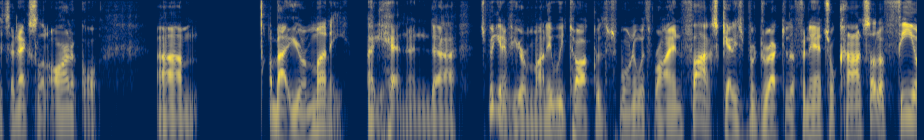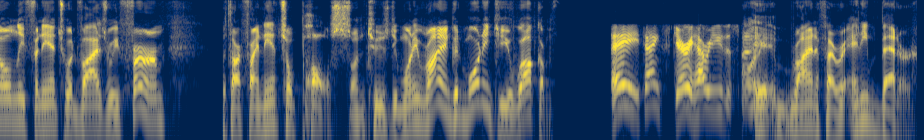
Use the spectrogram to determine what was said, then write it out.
it's an excellent article um, about your money again. And uh, speaking of your money, we talked this morning with Ryan Fox, Gettysburg Director of the Financial Consulate, a fee-only financial advisory firm, with our Financial Pulse on Tuesday morning. Ryan, good morning to you. Welcome. Hey, thanks, Gary. How are you this morning? Ryan, if I were any better,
